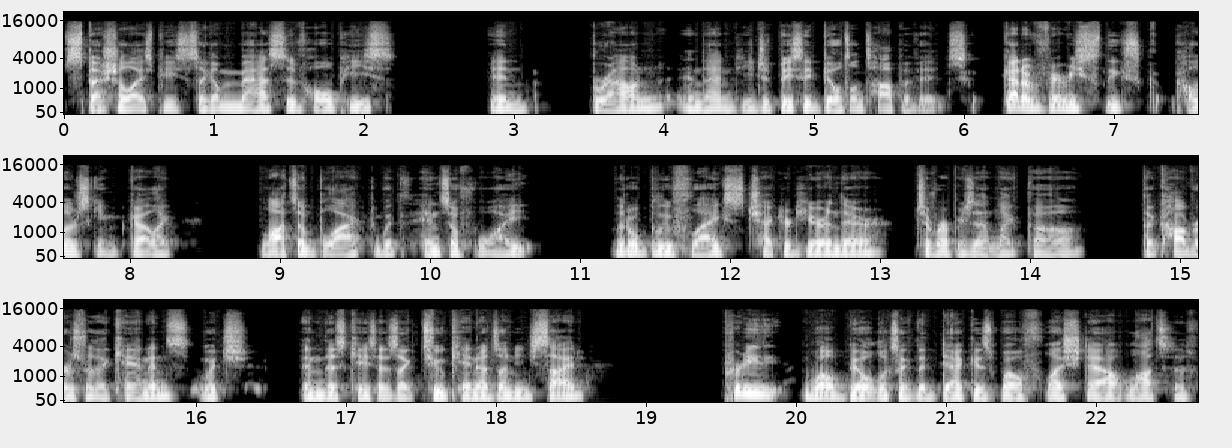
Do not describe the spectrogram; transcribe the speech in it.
specialized piece. It's like a massive whole piece, in brown, and then you just basically build on top of it. It's got a very sleek color scheme. Got like lots of black with hints of white, little blue flags checkered here and there to represent like the the covers for the cannons, which in this case has like two cannons on each side. Pretty well built. Looks like the deck is well fleshed out. Lots of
